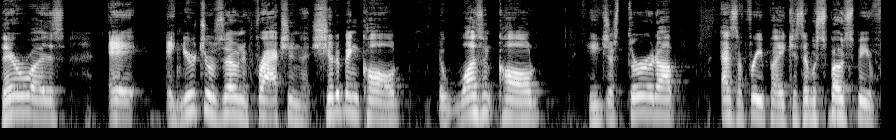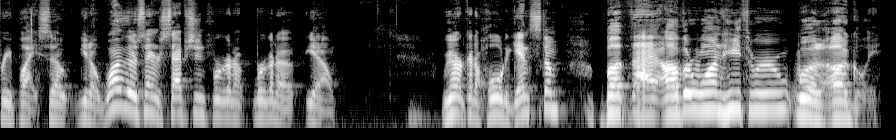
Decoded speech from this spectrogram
There was a a neutral zone infraction that should have been called. It wasn't called. He just threw it up as a free play because it was supposed to be a free play. So you know, one of those interceptions we're gonna we're gonna you know we aren't to hold against him. But that other one he threw was ugly.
